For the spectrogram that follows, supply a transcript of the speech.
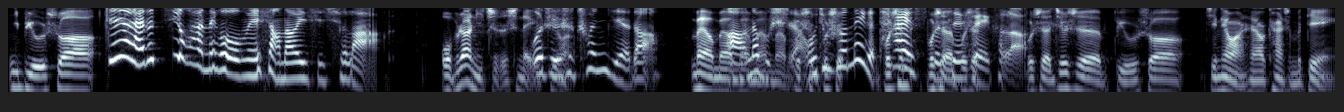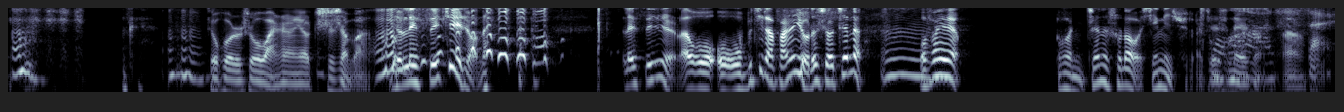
你比如说，接下来的计划那个我们也想到一起去了。我不知道你指的是哪个我计划，只是春节的没有没有没啊有，没有没有那不是，我就说那个太不是不是 specific 了。不是，就是比如说今天晚上要看什么电影，就或者说晚上要吃什么，就类似于这种的，类似于这种。呃，我我我不记得，反正有的时候真的，嗯，我发现，哇，你真的说到我心里去了，就是那种哇，嗯，塞，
